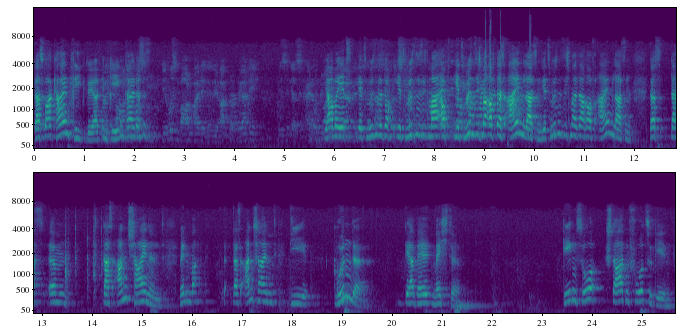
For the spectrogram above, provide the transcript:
Das war kein Krieg wert. Im Gegenteil, das ist. Die Russen bauen heute den Reaktor fertig. Die sind jetzt keine Ja, aber jetzt, jetzt müssen Sie doch, jetzt müssen Sie sich mal auf, jetzt müssen Sie sich mal auf das einlassen. Jetzt müssen Sie sich mal darauf einlassen, dass, dass, ähm, dass anscheinend, wenn man, dass anscheinend die Gründe der Weltmächte gegen so Staaten vorzugehen,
